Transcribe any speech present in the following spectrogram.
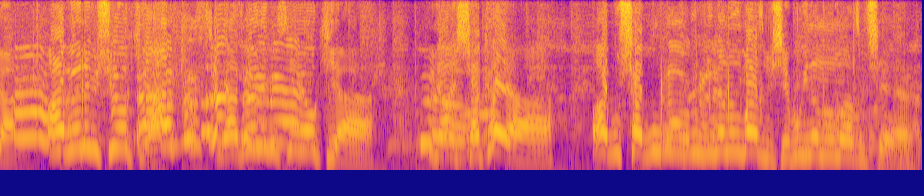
ya abi böyle bir şey yok ya. Ya böyle bir şey yok ya. Ya şaka ya. Abi bu, şaka, bu, bu, bu inanılmaz bir şey. Bu inanılmaz bir şey ya.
